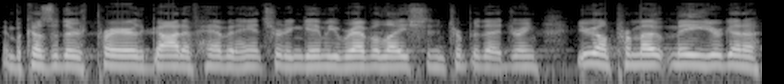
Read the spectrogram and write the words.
And because of their prayer, the God of heaven answered and gave me revelation, interpret that dream. You're going to promote me. You're going to,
